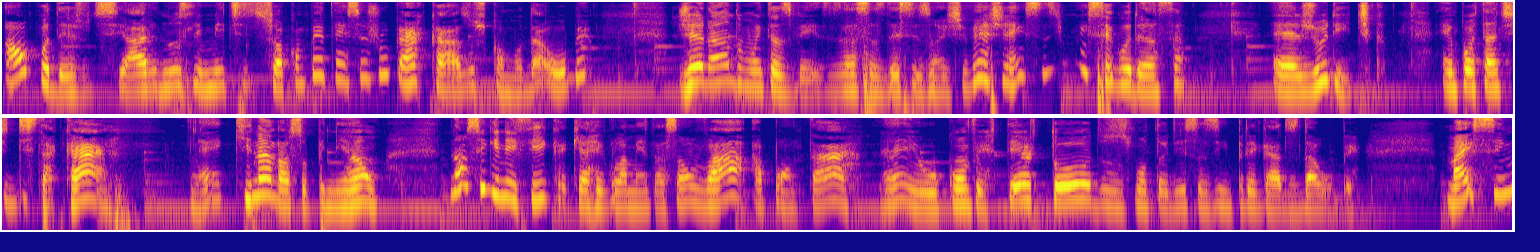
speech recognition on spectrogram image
ao Poder Judiciário, nos limites de sua competência, julgar casos como o da Uber, gerando muitas vezes essas decisões divergentes de uma insegurança é, jurídica. É importante destacar né, que, na nossa opinião, não significa que a regulamentação vá apontar né, ou converter todos os motoristas e empregados da Uber, mas sim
